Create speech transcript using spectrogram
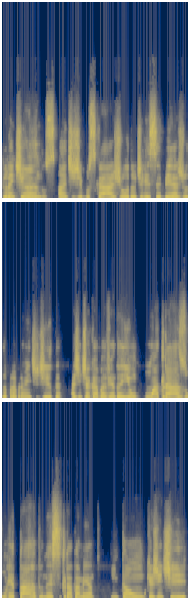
durante anos antes de buscar ajuda ou de receber ajuda propriamente dita, a gente acaba vendo aí um, um atraso, um retardo nesse tratamento. Então, o que a gente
